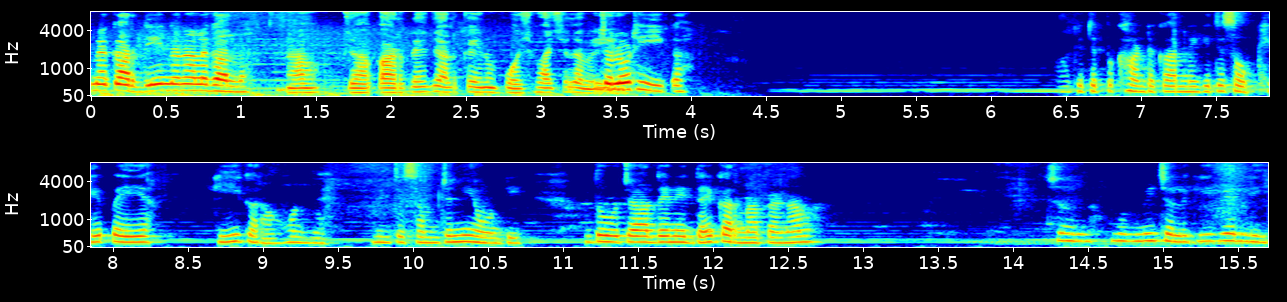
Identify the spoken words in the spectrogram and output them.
ਮੈਂ ਕਰਦੀ ਇਹਨਾਂ ਨਾਲ ਗੱਲ। ਆਹ ਜਾ ਕਰਦੇ ਚੱਲ ਕੇ ਇਹਨੂੰ ਪੁੱਛ ਫਾਛ ਲਵੇ। ਚਲੋ ਠੀਕ ਆ। ਆ ਕਿਤੇ ਪਖੰਡ ਕਰਨੇ ਕਿਤੇ ਸੌਖੇ ਪਏ ਆ। ਕੀ ਕਰਾਂ ਹੁਣ ਮੈਂ? ਮੈਨੂੰ ਤੇ ਸਮਝ ਨਹੀਂ ਆਉਂਦੀ। ਦੋ ਚਾਰ ਦਿਨ ਇਦਾਂ ਹੀ ਕਰਨਾ ਪੈਣਾ ਵਾ। ਚਲ ਮੰਮੀ ਚਲ ਗਈ ਵੇਲੀ।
